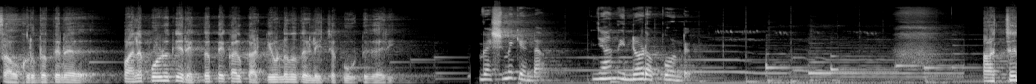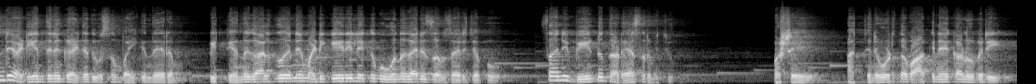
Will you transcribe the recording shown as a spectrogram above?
സൗഹൃദത്തിന് പലപ്പോഴൊക്കെ രക്തത്തെക്കാൾ കട്ടിയുണ്ടെന്ന് തെളിയിച്ച കൂട്ടുകാരി. വിഷമിക്കണ്ട ഞാൻ നിന്നോടൊപ്പമുണ്ട്. അച്ഛന്റെ അടിയന്തരം കഴിഞ്ഞ ദിവസം വൈകുന്നേരം പിറ്റേന്ന് കാലത്ത് തന്നെ മടിക്കേരിയിലേക്ക് പോകുന്ന കാര്യം സംസാരിച്ചപ്പോ സനി വീണ്ടും തടയാൻ ശ്രമിച്ചു. പക്ഷേ അച്ഛന് കൊടുത്ത വാക്കിനേക്കാൾ ഉപരി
